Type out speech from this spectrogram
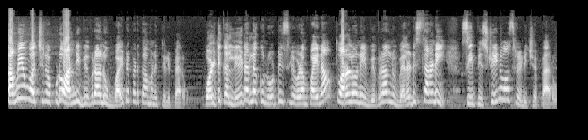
సమయం వచ్చినప్పుడు అన్ని వివరాలు బయట పెడతామని తెలిపారు. పొలిటికల్ లీడర్లకు నోటీసులు ఇవ్వడం పైన త్వరలోనే వివరాలను వెల్లడిస్తానని సిపి శ్రీనివాసరెడ్డి చెప్పారు.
